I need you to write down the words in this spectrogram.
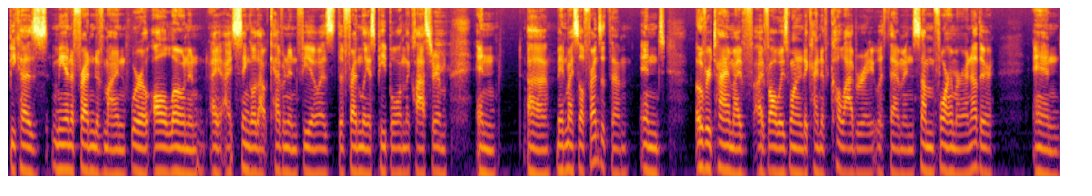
because me and a friend of mine were all alone, and I, I singled out Kevin and Fio as the friendliest people in the classroom, and uh, made myself friends with them. And over time, I've I've always wanted to kind of collaborate with them in some form or another. And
